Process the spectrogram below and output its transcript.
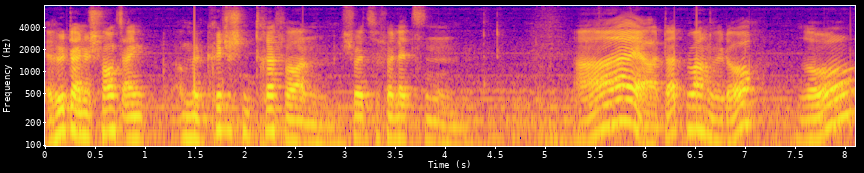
Erhöht deine Chance, ein, mit kritischen Treffern schwer zu verletzen. Ah ja, das machen wir doch. So.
